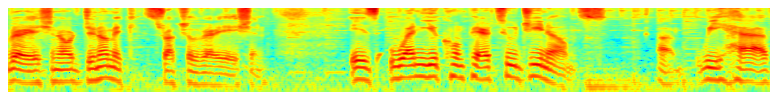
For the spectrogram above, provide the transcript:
variation or genomic structural variation is when you compare two genomes. Um, we have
